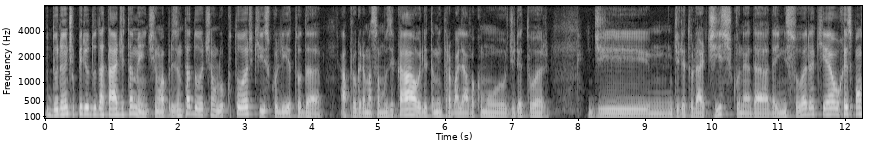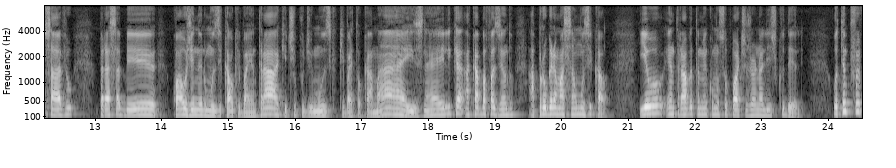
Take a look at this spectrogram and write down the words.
durante o período da tarde também tinha um apresentador, tinha um locutor que escolhia toda a programação musical. Ele também trabalhava como diretor de hum, diretor artístico né, da, da emissora, que é o responsável para saber qual o gênero musical que vai entrar, que tipo de música que vai tocar mais, né? Ele que acaba fazendo a programação musical. E eu entrava também como suporte jornalístico dele. O tempo foi,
